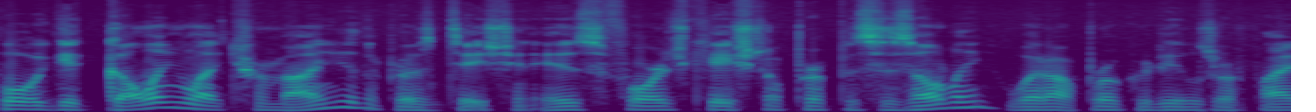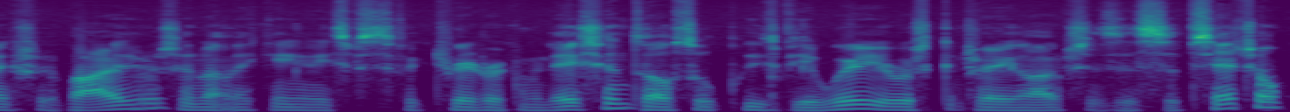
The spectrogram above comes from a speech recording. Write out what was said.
Before we get going, I'd like to remind you the presentation is for educational purposes only. Not broker dealers or financial advisors. We're not making any specific trade recommendations. Also, please be aware your risk in trading options is substantial.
